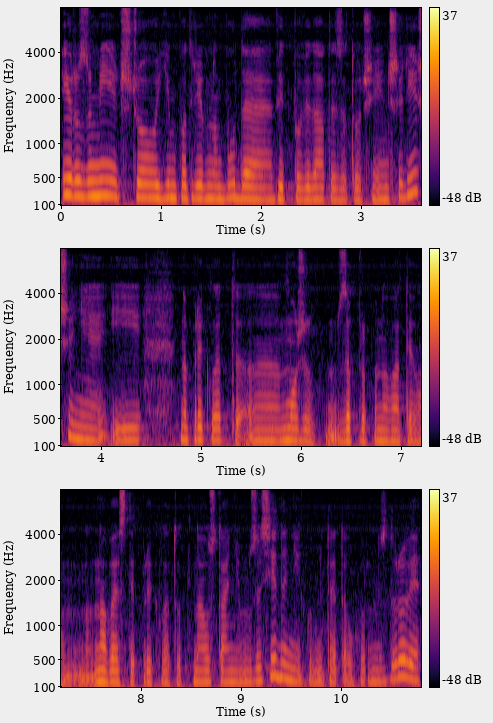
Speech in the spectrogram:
і розуміють, що їм потрібно буде відповідати за то чи інше рішення. І, наприклад, е, можу запропонувати вам навести приклад. От на останньому засіданні комітету охорони здоров'я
